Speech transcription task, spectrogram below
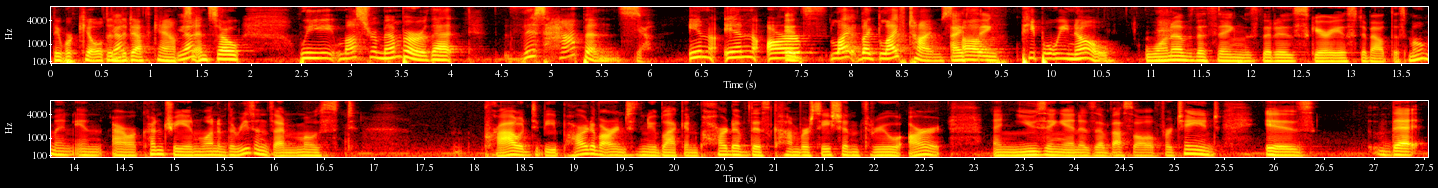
they were killed in Yeah. the death camps, Yeah. and so we must remember that this happens Yeah. in in our li- like lifetimes I of think- people we know. one of the things that is scariest about this moment in our country, and one of the reasons I'm most proud to be part of Orange is the New Black and part of this conversation through art and using it as a vessel for change is that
